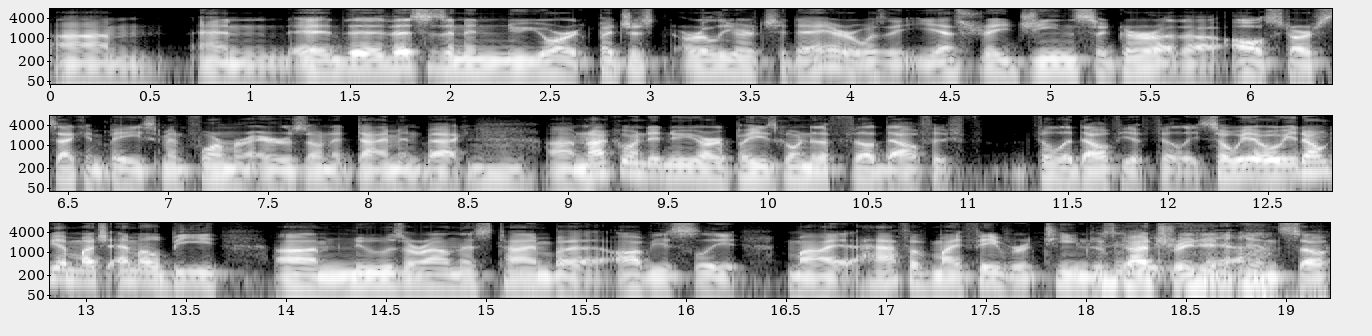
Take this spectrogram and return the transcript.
Um, and uh, th- this isn't in New York, but just earlier today, or was it yesterday? Jean Segura, the All-Star second baseman, former Arizona Diamondback, um, not going to New York, but he's going to the Philadelphia Philadelphia Phillies. So we, we don't get much MLB um, news around this time, but obviously my half of my favorite team just got traded Yeah. again. So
